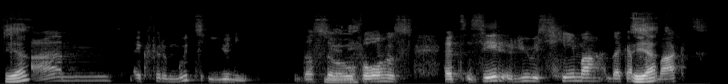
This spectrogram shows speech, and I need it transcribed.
Ja? Um, ik vermoed juni. Dat is zo volgens het zeer ruwe schema dat ik heb ja? gemaakt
